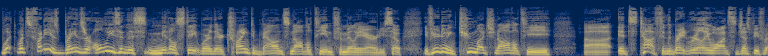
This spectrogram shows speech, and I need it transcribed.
what what's funny is brains are always in this middle state where they're trying to balance novelty and familiarity. So if you're doing too much novelty, uh, it's tough, and the brain really wants to just be. For,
